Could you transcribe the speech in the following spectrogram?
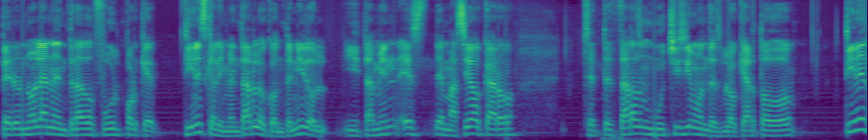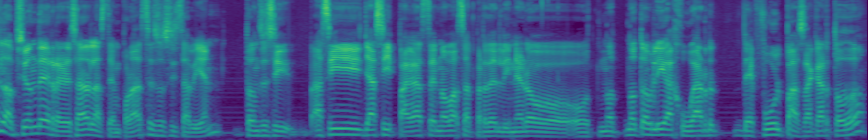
pero no le han entrado full porque tienes que alimentarlo de contenido. Y también es demasiado caro. Se te tardas muchísimo en desbloquear todo. Tienes la opción de regresar a las temporadas, eso sí está bien. Entonces, si así ya si pagaste, no vas a perder dinero o no, no te obliga a jugar de full para sacar todo.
